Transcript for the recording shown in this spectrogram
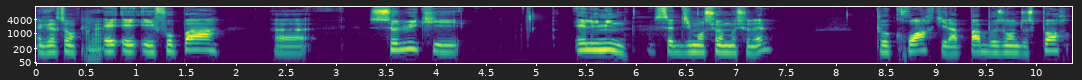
Exactement. Ouais. Et, il faut pas. euh, celui qui élimine cette dimension émotionnelle peut croire qu'il n'a pas besoin de sport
